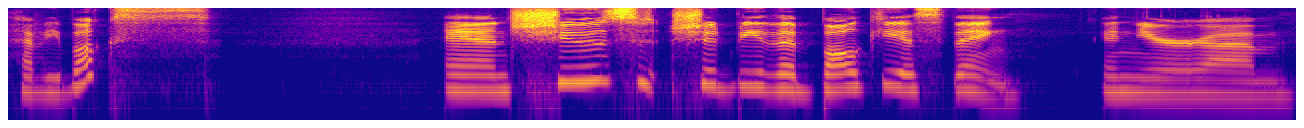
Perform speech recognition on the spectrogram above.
heavy books. And shoes should be the bulkiest thing in your um,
